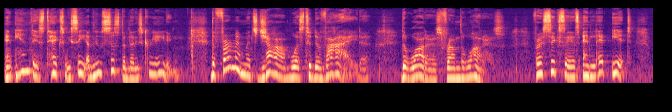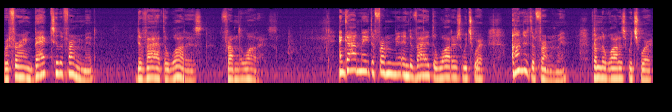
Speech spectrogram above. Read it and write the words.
And in this text, we see a new system that He's creating. The firmament's job was to divide the waters from the waters. Verse 6 says, And let it, referring back to the firmament, divide the waters from the waters. And God made the firmament and divided the waters which were under the firmament from the waters which were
